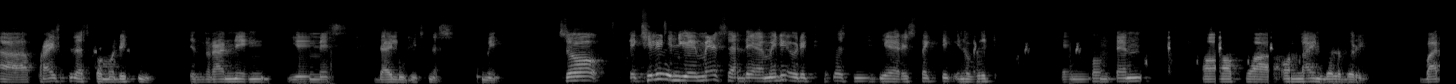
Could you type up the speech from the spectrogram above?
are priceless commodity in running UMS daily business to me. So actually in UMS, uh, there are many educators with their respective innovative and content of uh, online delivery. But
